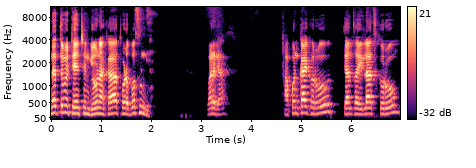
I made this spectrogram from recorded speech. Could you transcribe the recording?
नाही तुम्ही टेन्शन घेऊ नका थोडं बसून घ्या. बरं का? आपण काय करू? त्यांचा इलाज करू.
